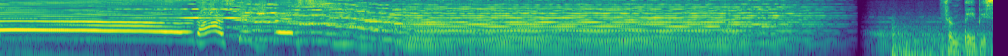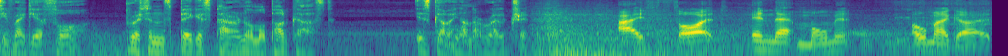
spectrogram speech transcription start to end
Hostage this! From BBC Radio 4, Britain's biggest paranormal podcast is going on a road trip. I thought in that moment, oh my God,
